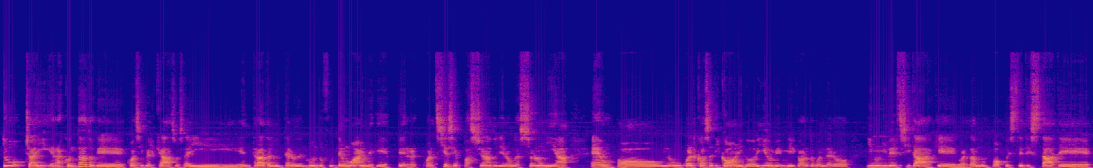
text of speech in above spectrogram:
Tu ci hai raccontato che quasi per caso sei entrata all'interno del mondo food and wine, che per qualsiasi appassionato di enogastronomia è un po' un, un qualcosa di iconico. Io mi, mi, ricordo quando ero in università che guardando un po' queste testate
